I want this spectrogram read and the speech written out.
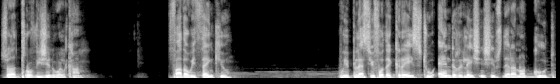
so that provision will come. Father, we thank you we bless you for the grace to end relationships that are not good,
